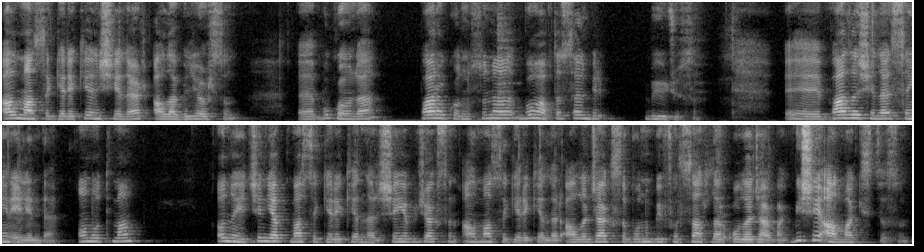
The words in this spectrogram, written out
alması gereken şeyler alabiliyorsun. Ee, bu konuda para konusuna bu hafta sen bir büyücüsün. Ee, bazı şeyler senin elinde. Unutma. Onun için yapması gerekenleri şey yapacaksın, alması gerekenleri alacaksın. Bunu bir fırsatlar olacak. Bak bir şey almak istiyorsun.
